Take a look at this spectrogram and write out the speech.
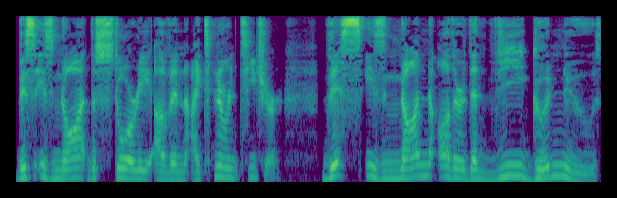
This is not the story of an itinerant teacher. This is none other than the good news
